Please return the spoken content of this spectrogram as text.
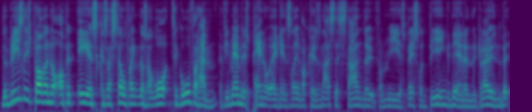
The reason he's probably not up in A is because I still think there's a lot to go for him. If you remember his penalty against Leverkusen, that's the standout for me, especially being there in the ground. But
